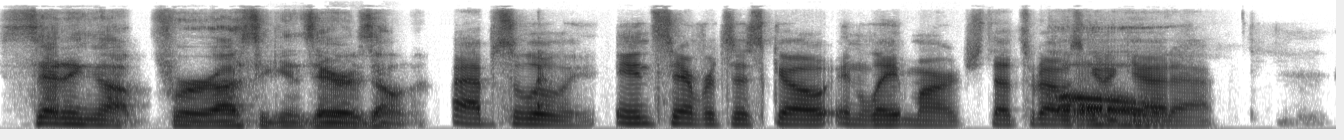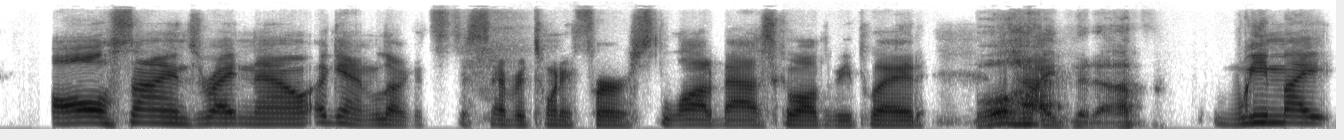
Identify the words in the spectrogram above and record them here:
setting up for us against Arizona. Absolutely. In San Francisco in late March. That's what I was going Oh. to get at. All signs right now. Again, look, it's December 21st. A lot of basketball to be played. We'll hype it up. We might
